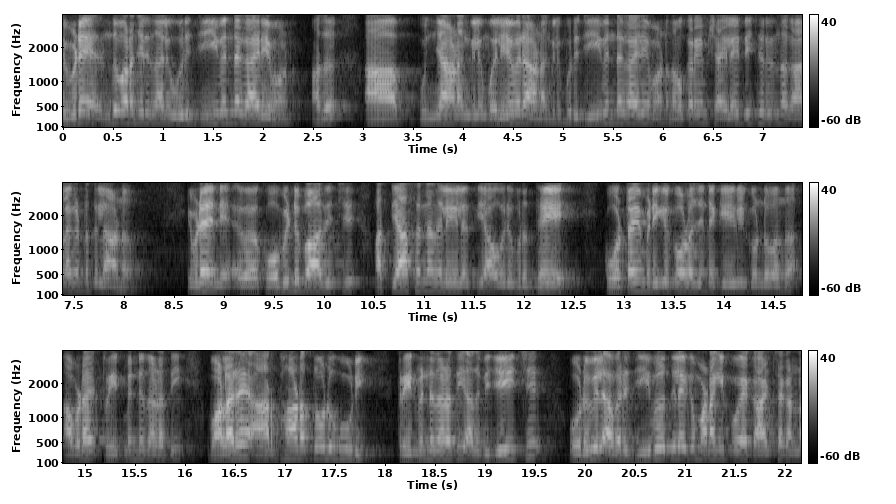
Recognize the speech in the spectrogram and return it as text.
എവിടെ എന്ത് പറഞ്ഞിരുന്നാലും ഒരു ജീവന്റെ കാര്യമാണ്. അത് ആ കുഞ്ഞാണെങ്കിലും വലിയവരാണെങ്കിലും ഒരു ജീവന്റെ കാര്യമാണ്. നമുക്കറിയാം ശൈല ടീച്ചർ ഇരുന്ന കാലഘട്ടത്തിലാണ് ഇവിടെ കോവിഡ് ബാധിച്ച് അത്യാസന്ന നിലയിലെത്തിയ ഒരു വൃദ്ധയെ കോട്ടയം മെഡിക്കൽ കോളേജിന്റെ കീഴിൽ കൊണ്ടുവന്ന് അവിടെ ട്രീറ്റ്മെന്റ് നടത്തി വളരെ ആർഭാടത്തോടു കൂടി ട്രീറ്റ്മെന്റ് നടത്തി അത് വിജയിച്ച് ഒടുവിൽ അവർ ജീവിതത്തിലേക്ക് മടങ്ങിപ്പോയ കാഴ്ച കണ്ട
